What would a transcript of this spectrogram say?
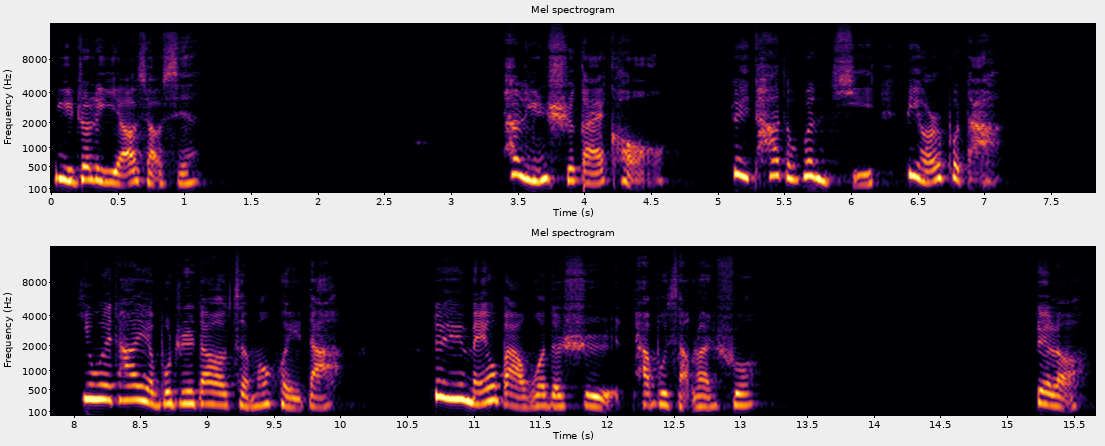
你这里也要小心。”他临时改口，对他的问题避而不答，因为他也不知道怎么回答。对于没有把握的事，他不想乱说。对了，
